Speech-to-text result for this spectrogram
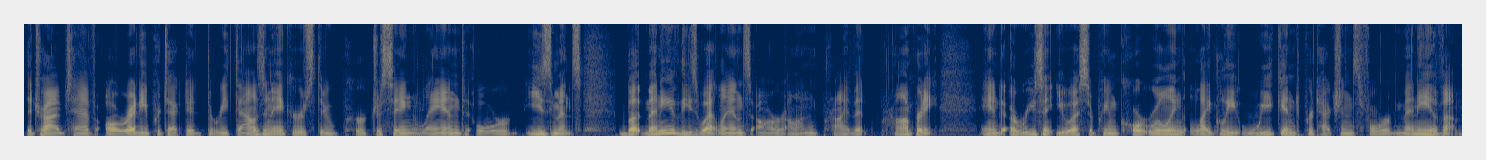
The tribes have already protected 3,000 acres through purchasing land or easements, but many of these wetlands are on private property. And a recent U.S. Supreme Court ruling likely weakened protections for many of them.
